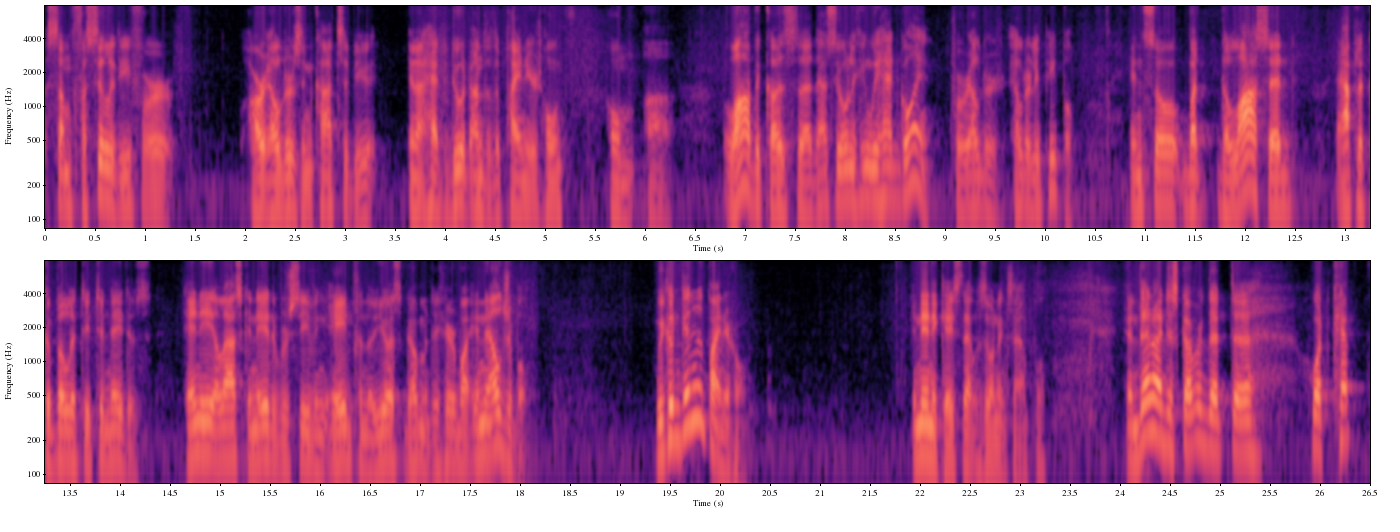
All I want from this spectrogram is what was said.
some facility for our elders in Kotzebue, and I had to do it under the Pioneers Home, home uh, law because uh, that's the only thing we had going for elder, elderly people. And so, but the law said applicability to natives. Any Alaska Native receiving aid from the U.S. government is hereby ineligible. We couldn't get in the Pioneer Home. In any case, that was one example. And then I discovered that uh, what kept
